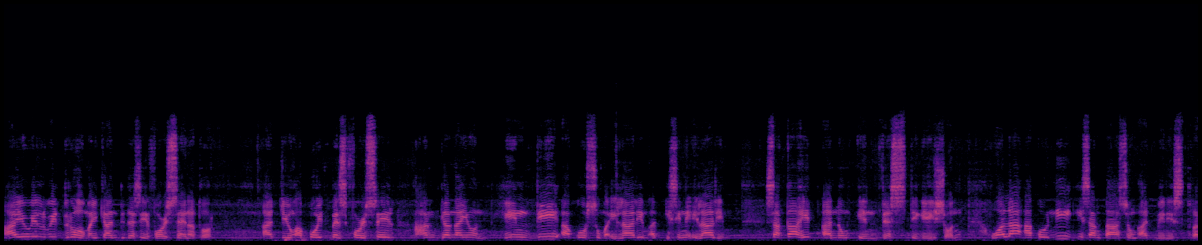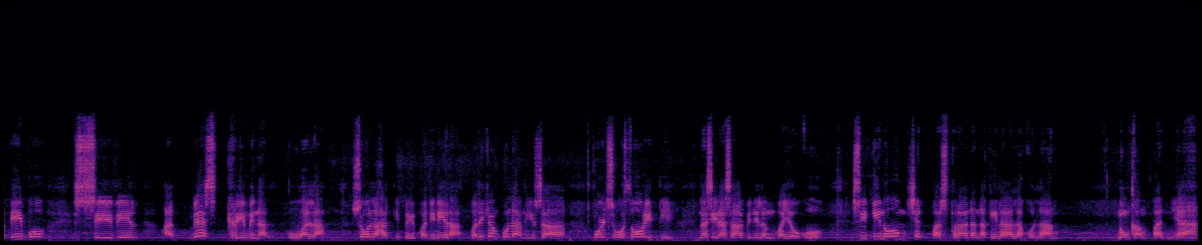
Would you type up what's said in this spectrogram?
I will withdraw my candidacy for senator. At yung appointments for sale, hanggang ngayon, hindi ako sumailalim at isinailalim sa kahit anong investigation. Wala ako ni isang kasong administratibo, civil, at best criminal. Wala. So lahat ito'y paninira. Balikan ko lang yung sa Ports Authority na sinasabi nilang bayaw ko. Si Ginoong Chet Pastrana nakilala ko lang nung kampanya.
